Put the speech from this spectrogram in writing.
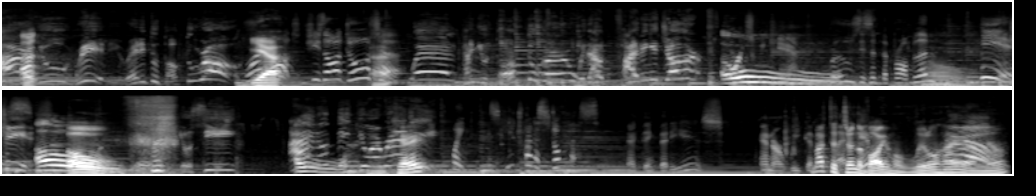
Are uh, you really ready to talk to Rose? Why Yeah. not? She's our daughter. Uh, well, can you talk to her without fighting each other? Oh. Rose isn't the problem. Oh. He is. She is. Oh. Oh. You see, I don't think you are ready. Okay. Wait, is he trying to stop us? I think that he is. And are we I'm gonna about to let turn the volume a little higher. I know.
